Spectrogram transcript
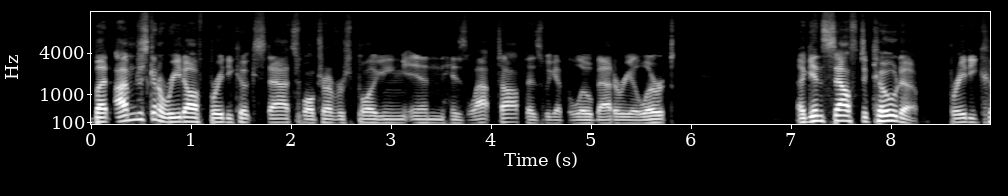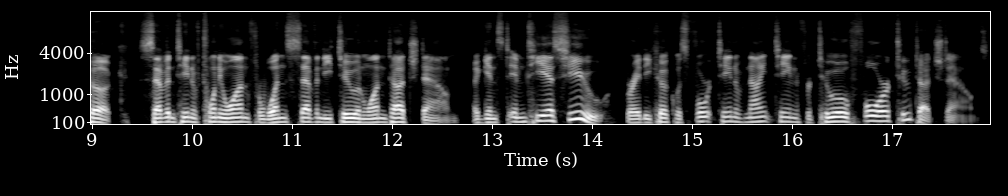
But I'm just going to read off Brady Cook's stats while Trevor's plugging in his laptop as we get the low battery alert. Against South Dakota, Brady Cook, 17 of 21 for 172 and one touchdown. Against MTSU, Brady Cook was 14 of 19 for 204, two touchdowns.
